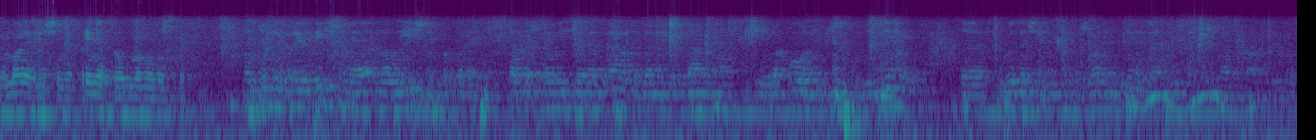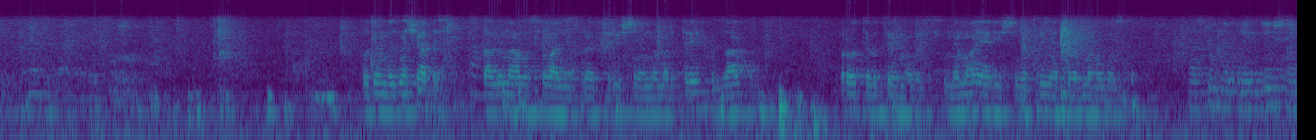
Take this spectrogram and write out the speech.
немає. Рішення прийнято одноголосно. Наступний проект рішення аналогічний попередній. Також комісія розглянула дане питання і враховано думку дитини та визначення місця проживання дитини рішення. Будемо визначатись. Ставлю на голосування проект рішення номер 3 За. Проти утримались. Немає. Рішення прийнято одноголосно. Наступний проект рішення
